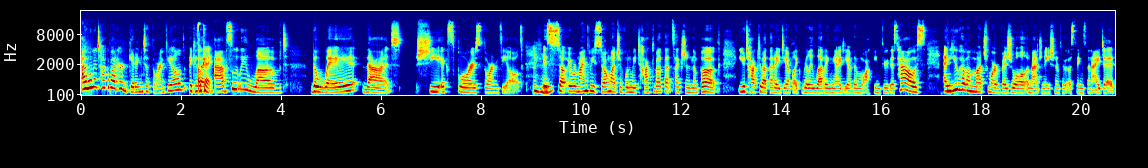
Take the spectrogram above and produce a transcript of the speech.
I want to talk about her getting to Thornfield because okay. I absolutely loved the way that she explores Thornfield mm-hmm. is so it reminds me so much of when we talked about that section in the book. You talked about that idea of like really loving the idea of them walking through this house and you have a much more visual imagination for those things than I did.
